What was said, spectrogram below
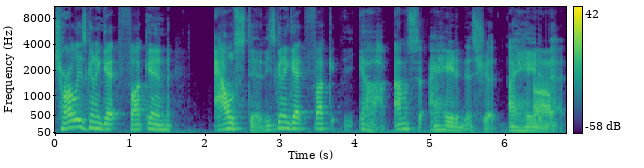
Charlie's gonna get fucking ousted. He's gonna get fucking. Ugh, I'm. So, I hated this shit. I hated Um, that.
